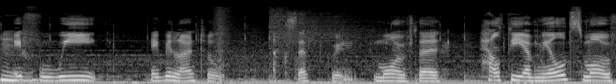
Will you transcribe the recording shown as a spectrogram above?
hmm. if we maybe learn to accept more of the healthier meals, more of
